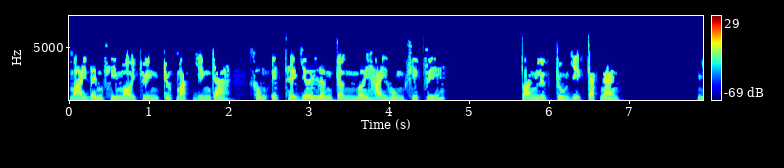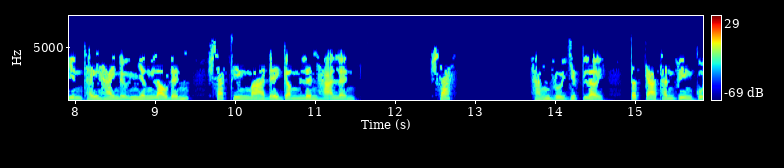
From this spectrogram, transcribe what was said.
Mãi đến khi mọi chuyện trước mặt diễn ra, không ít thế giới lân cận mới hải hùng khiếp vía. Toàn lực tru diệt các nàng. Nhìn thấy hai nữ nhân lao đến, sát thiên ma đế gầm lên hạ lệnh. Sát! Hắn vừa dứt lời, tất cả thành viên của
